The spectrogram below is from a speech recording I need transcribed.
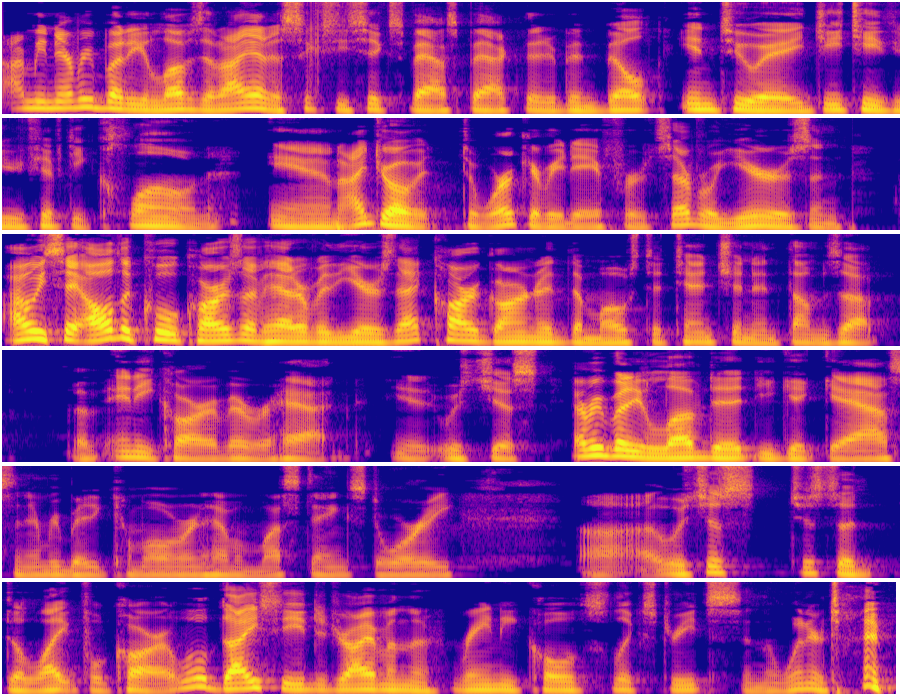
I mean, everybody loves it. I had a 66 Fastback that had been built into a GT350 clone, and I drove it to work every day for several years. And I always say, all the cool cars I've had over the years, that car garnered the most attention and thumbs up of any car I've ever had. It was just, everybody loved it. You get gas, and everybody come over and have a Mustang story. Uh, it was just just a delightful car. A little dicey to drive on the rainy, cold, slick streets in the wintertime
